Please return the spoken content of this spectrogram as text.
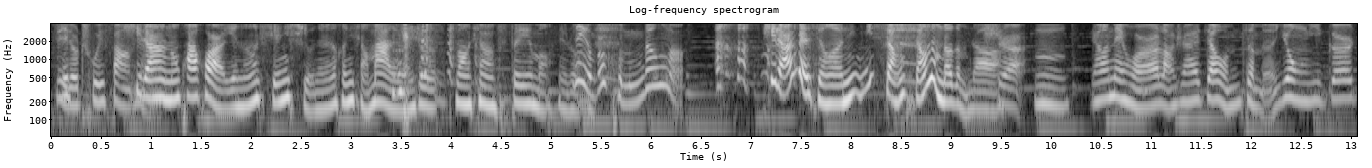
自己就出去放去。屁帘上能画画，也能写你喜欢的人和你想骂的人，就是往天上飞嘛那种。那个不是孔明灯吗？屁帘也行啊，你你想想怎么着怎么着。，是，嗯，然后那会儿老师还教我们怎么用一根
